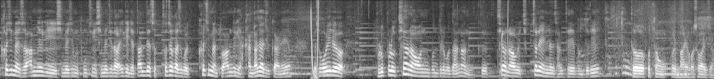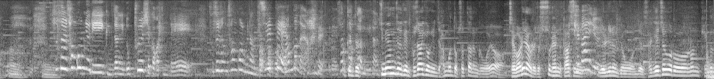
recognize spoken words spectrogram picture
커지면서 압력이 심해지면 통증이 심해지다가 이게 이제 딴 데서 터져가지고 커지면 또 압력이 약간 낮아질 거 아니에요. 그래서 오히려 블룩블룩 튀어나온 분들보다는 그 튀어나오기 직전에 있는 상태의 분들이 더 보통 더 고통을 많이 호소하죠. 어. 음. 수술 성공률이 굉장히 높으실 것 같은데 수술 성공률은 실패 한 번에 네, 그러니까 3번 이상 치명적인 부작용이 이제 한 번도 없었다는 거고요. 재발이라 그러죠. 수술했는데 다시 재발률. 열리는 경우 이제 세계적으로는 평균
